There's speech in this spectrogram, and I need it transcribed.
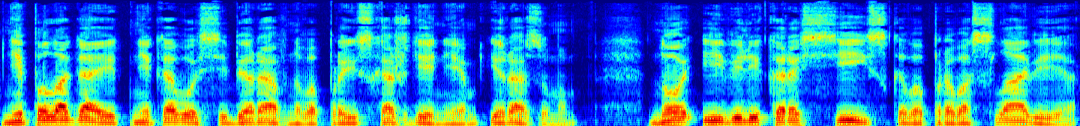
не полагает никого себе равного происхождением и разумом, но и великороссийского православия,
